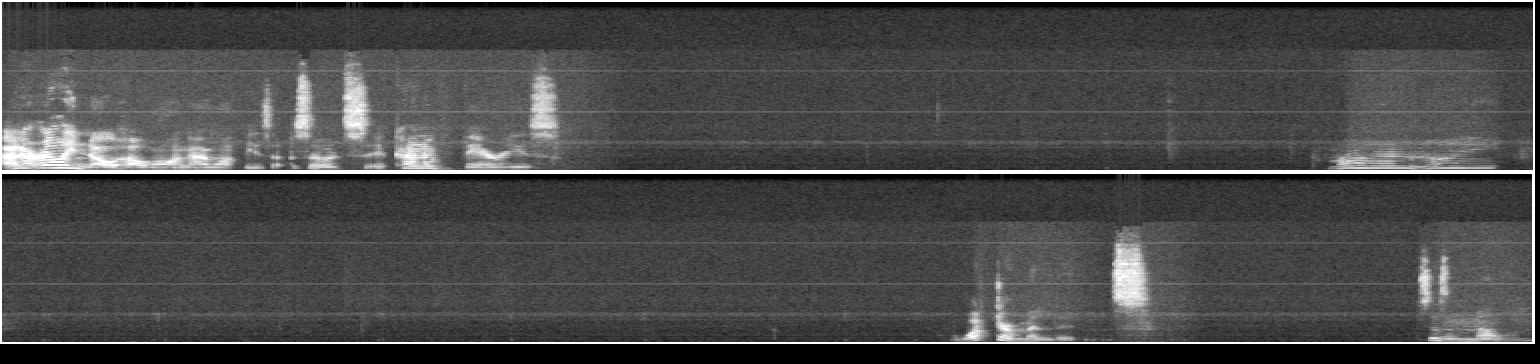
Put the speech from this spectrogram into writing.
I don't really know how long I want these episodes. It kind of varies. Come on, night. Watermelons. This isn't melon.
